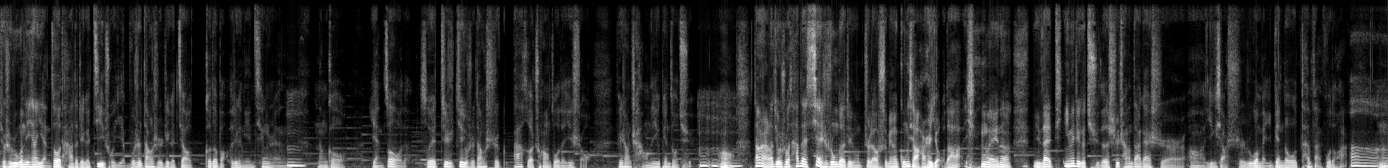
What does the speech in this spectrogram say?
就是如果你想演奏它的这个技术，也不是当时这个叫哥德堡的这个年轻人能够演奏的，所以这是这就是当时巴赫创作的一首。非常长的一个变奏曲，嗯嗯嗯，当然了，就是说它在现实中的这种治疗睡眠的功效还是有的，因为呢，你在因为这个曲子的时长大概是啊一个小时，如果每一遍都弹反复的话，嗯嗯，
